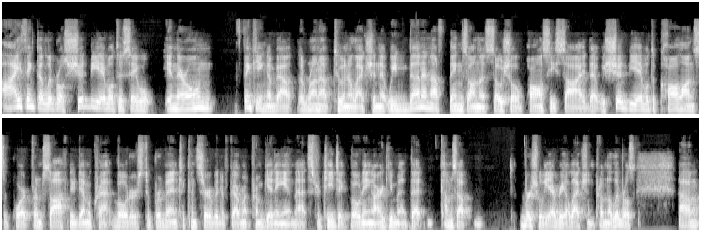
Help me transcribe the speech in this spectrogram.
I think the liberals should be able to say, well, in their own thinking about the run up to an election that we've done enough things on the social policy side that we should be able to call on support from soft new Democrat voters to prevent a conservative government from getting in. That strategic voting argument that comes up virtually every election from the liberals. Um,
